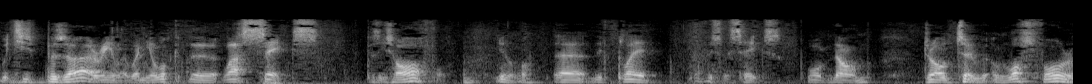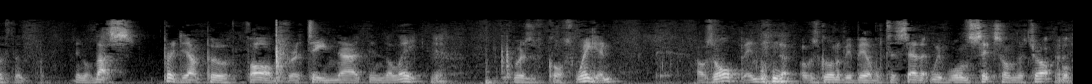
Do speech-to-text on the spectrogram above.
which is bizarre, really, when you look at the last six, because it's awful. You know, uh, they've played obviously six, won none, drawn two, and lost four of them. You know, that's pretty damn poor form for a team ninth in the league. Yeah. Whereas, of course, Wigan, I was hoping that I was going to be able to say that we've won six on the trot, but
